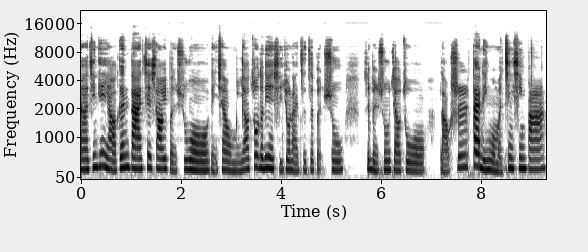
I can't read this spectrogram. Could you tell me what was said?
那今天也要跟大家介绍一本书哦。等一下我们要做的练习就来自这本书，这本书叫做。老师带领我们静心吧，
